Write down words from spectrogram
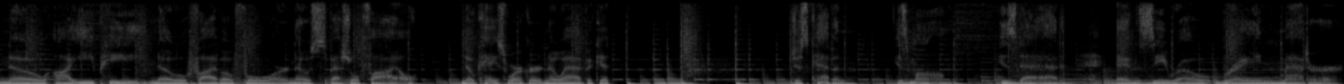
No IEP, no 504, no special file, no caseworker, no advocate just Kevin, his mom, his dad, and zero brain matter.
